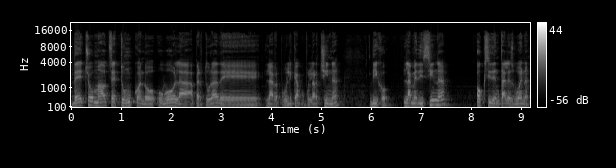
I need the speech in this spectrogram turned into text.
De hecho, Mao Zedong, cuando hubo la apertura de la República Popular China, dijo, la medicina occidental es buena,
